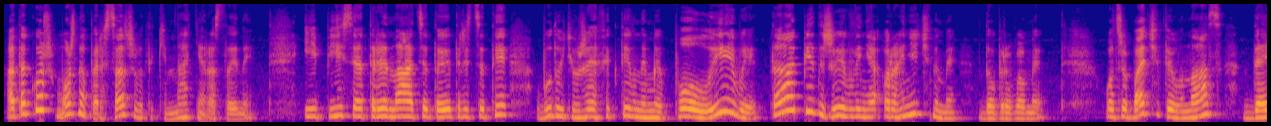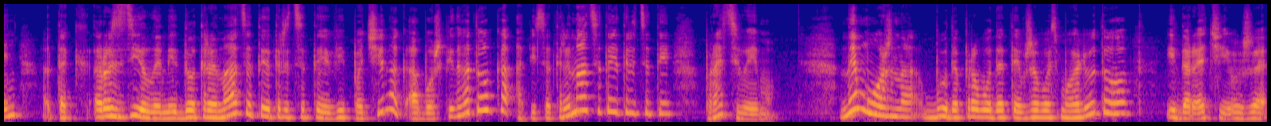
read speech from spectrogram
а також можна пересаджувати кімнатні рослини. І після 13.30 будуть вже ефективними поливи та підживлення органічними добривами. Отже, бачите, у нас день так розділений до 13.30 відпочинок або ж підготовка, а після 13.30 працюємо. Не можна буде проводити вже 8 лютого, і, до речі, вже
